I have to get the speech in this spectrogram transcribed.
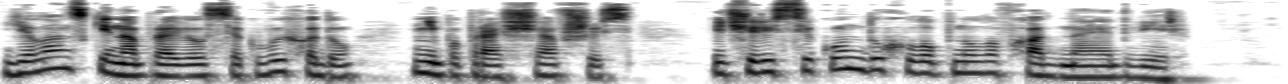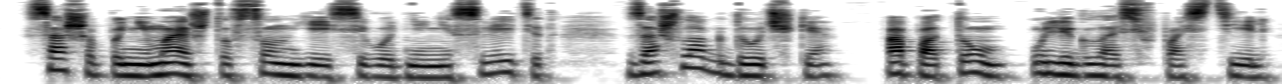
Еланский направился к выходу, не попрощавшись, и через секунду хлопнула входная дверь. Саша, понимая, что сон ей сегодня не светит, зашла к дочке, а потом улеглась в постель,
